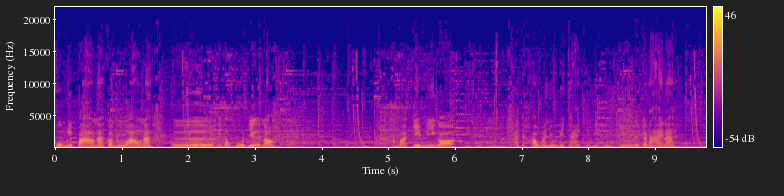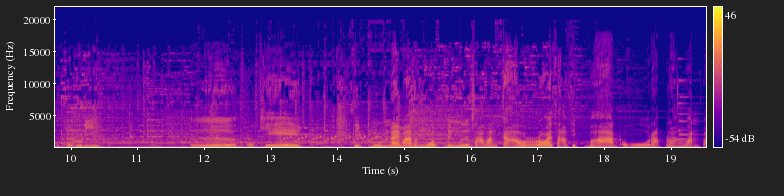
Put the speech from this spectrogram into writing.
คุ้มหรือเปล่านะ ก็ดูเอานะ เออ ไม่ต้องพูดเยอะเนาะถามว่าเกมนี้ก็อื้อหืออาจจะเข้ามาอยู่ในใจของอีกหนึ่งเกมเลยก็ได้นะ โอ้โห ดูดิ เออ โอเคสิบหมุนได้มาทั้งหมด 13,930 บาท โอ้โห รับรางวัลไป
